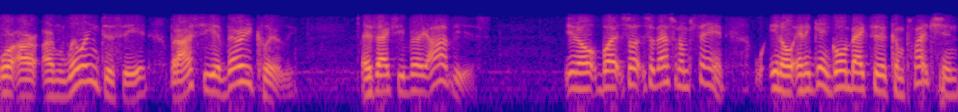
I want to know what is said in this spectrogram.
or are unwilling to see it, but I see it very clearly. It's actually very obvious. You know, but so so that's what I'm saying. You know, and again, going back to the complexion,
